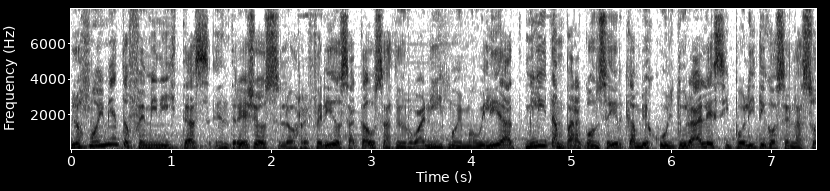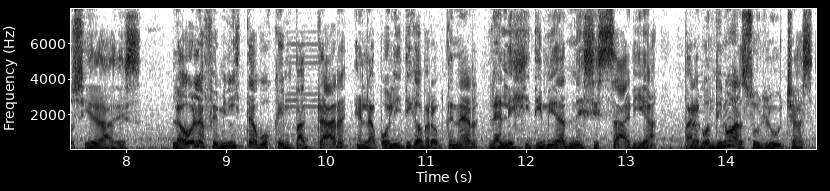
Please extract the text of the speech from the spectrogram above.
Los movimientos feministas, entre ellos los referidos a causas de urbanismo y movilidad, militan para conseguir cambios culturales y políticos en las sociedades. La ola feminista busca impactar en la política para obtener la legitimidad necesaria para continuar sus luchas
